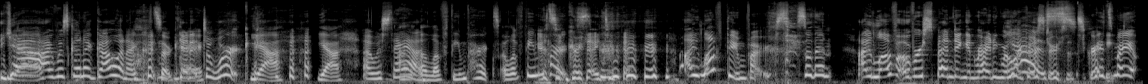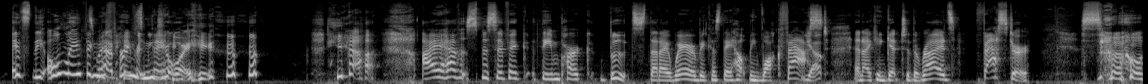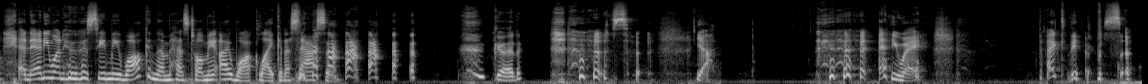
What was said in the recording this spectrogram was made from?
Yeah, Yeah. I was gonna go and I It's couldn't get it to work. Yeah, yeah. I was I, sad. I love theme parks. I love theme it's parks. a great idea. I love theme parks. So then, I love overspending and riding roller yes, coasters. It's great. It's my. It's the only thing that brings me favorite joy. yeah. I have specific theme park boots that I wear because they help me walk fast Yep. and I can get to the rides faster. So, and anyone who has seen me walk in them has told me I walk like an assassin. Good. so, yeah. anyway, back to the episode.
